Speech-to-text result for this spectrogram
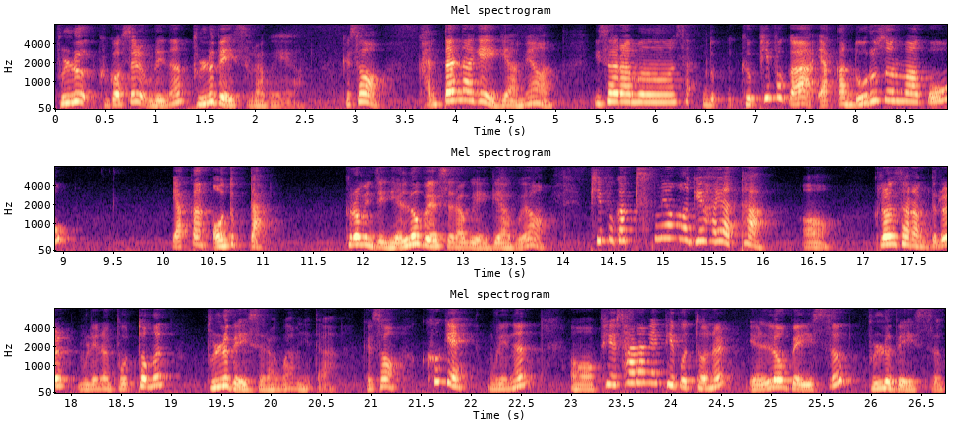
블루 그것을 우리는 블루 베이스라고 해요. 그래서 간단하게 얘기하면 이 사람은 그 피부가 약간 노르스름하고 약간 어둡다. 그러면 이제 옐로우 베이스라고 얘기하고요. 피부가 투명하게 하얗다. 어, 그런 사람들을 우리는 보통은 블루 베이스라고 합니다. 그래서 크게 우리는 어, 피, 사람의 피부톤을 옐로우 베이스, 블루 베이스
